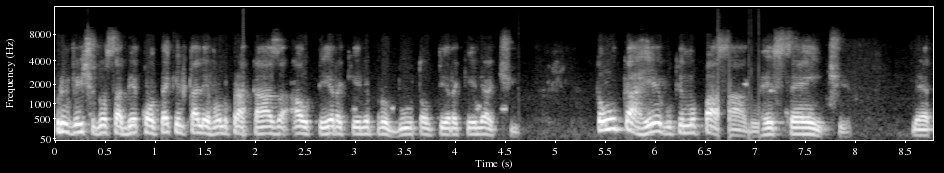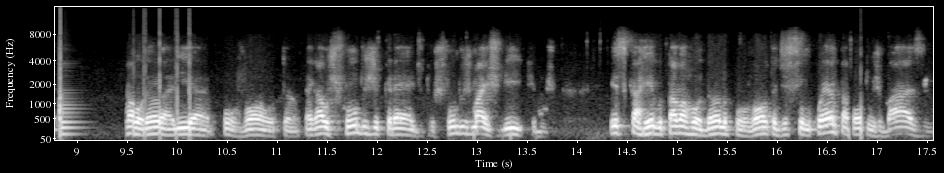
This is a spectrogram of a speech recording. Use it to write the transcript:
para o investidor saber quanto é que ele está levando para casa ao ter aquele produto, ao ter aquele ativo. Então, o carrego que no passado, recente, estava né, rodando ali é, por volta, pegar os fundos de crédito, os fundos mais líquidos, esse carrego estava rodando por volta de 50 pontos base,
